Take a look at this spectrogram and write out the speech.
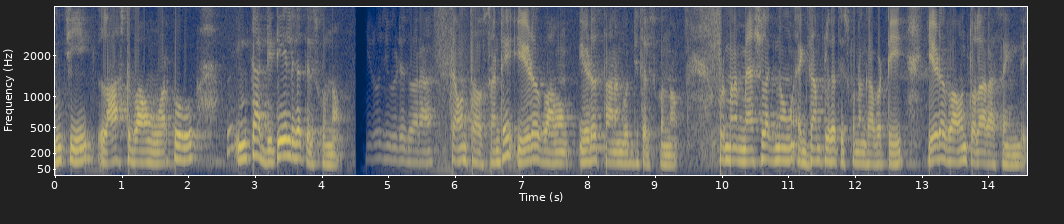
నుంచి లాస్ట్ భావం వరకు ఇంకా డీటెయిల్డ్గా తెలుసుకుందాం. వీడియో ద్వారా సెవెంత్ హౌస్ అంటే ఏడో భావం ఏడో స్థానం గురించి తెలుసుకుందాం. ఇప్పుడు మనం మేషలగ్నం ఎగ్జాంపుల్గా తీసుకున్నాం కాబట్టి ఏడో భావం తులారాశి అయింది.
